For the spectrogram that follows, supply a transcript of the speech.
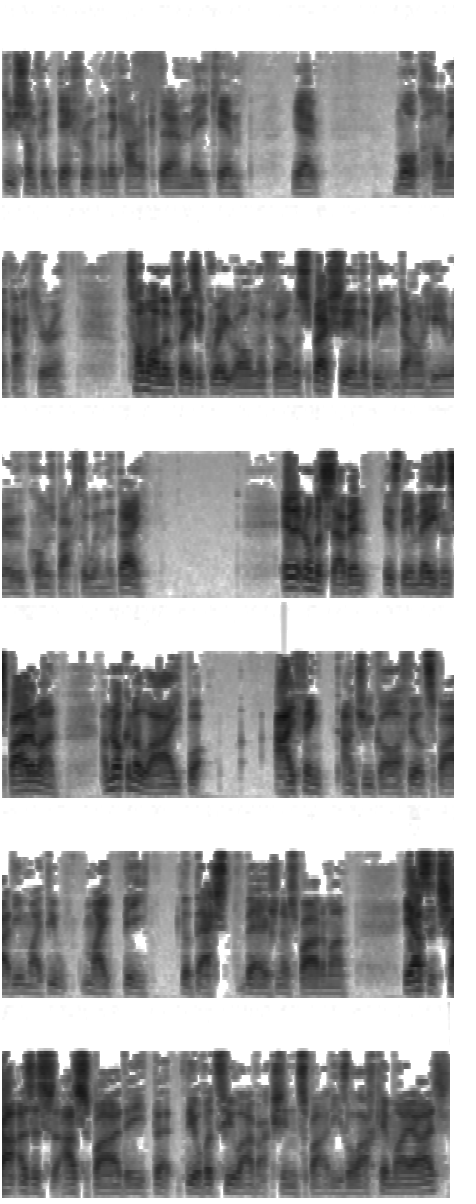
do something different with the character and make him, you know, more comic accurate. Tom Holland plays a great role in the film, especially in the beaten down hero who comes back to win the day. In at number seven is the Amazing Spider-Man. I'm not going to lie, but I think Andrew Garfield Spidey might be might be the best version of Spider-Man. He has a chat as a, as Spidey that the other two live action Spideys lack in my eyes.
